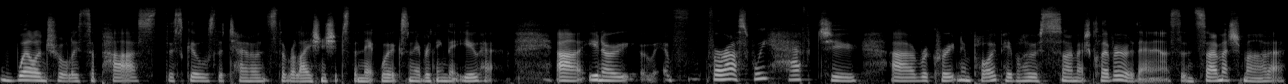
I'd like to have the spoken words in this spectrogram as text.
well and truly surpass the skills, the talents, the relationships, the networks, and everything that you have. Uh, you know, f- for us, we have to uh, recruit and employ people who are so much cleverer than us and so much smarter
